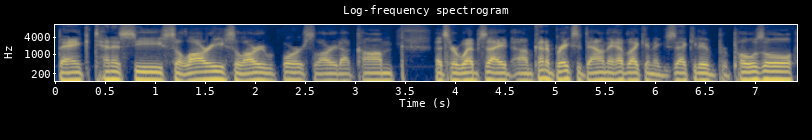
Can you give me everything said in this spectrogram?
Bank Tennessee Solari, Solari Report, Solari.com, that's her website, um, kind of breaks it down. They have like an executive proposal.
